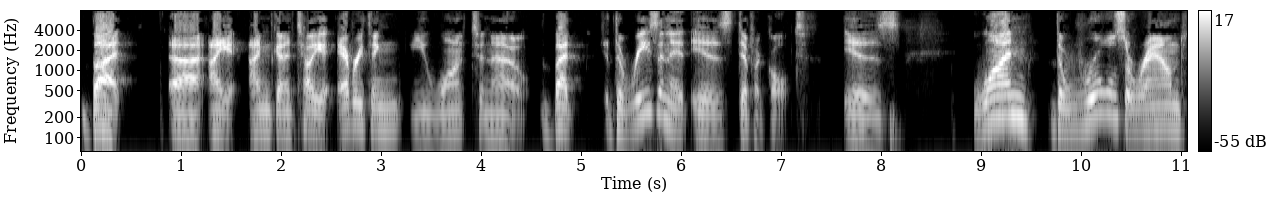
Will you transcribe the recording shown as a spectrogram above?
But uh, I, I'm going to tell you everything you want to know. But the reason it is difficult is one, the rules around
